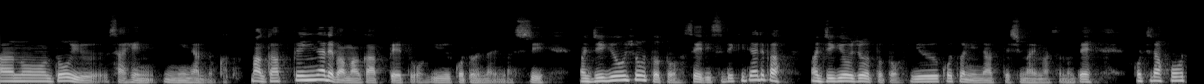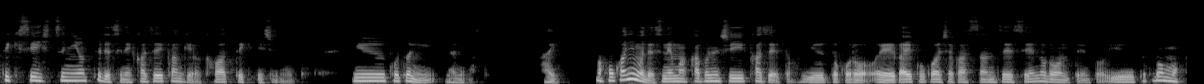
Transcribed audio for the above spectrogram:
あの、どういう再編になるのかと。まあ、合併になれば、まあ、合併ということになりますし、まあ、事業譲渡と整理すべきであれば、まあ、事業譲渡ということになってしまいますので、こちら法的性質によってですね、課税関係が変わってきてしまうということになります。はい。まあ、他にもですね、まあ、株主課税というところ、えー、外国会社合算税制の論点というところも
